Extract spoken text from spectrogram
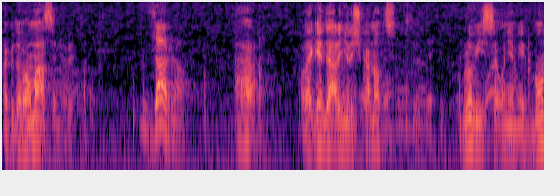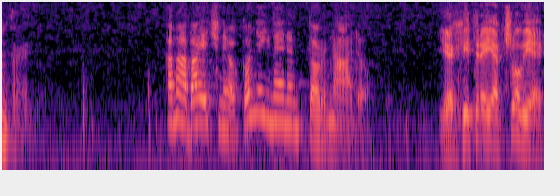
A kdo ho má, seniorito? Zoro. Aha, legendární liška noci. Mluví se o něm i v Monterey. A má báječného koně jménem Tornádo. Je chytrý jak člověk.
